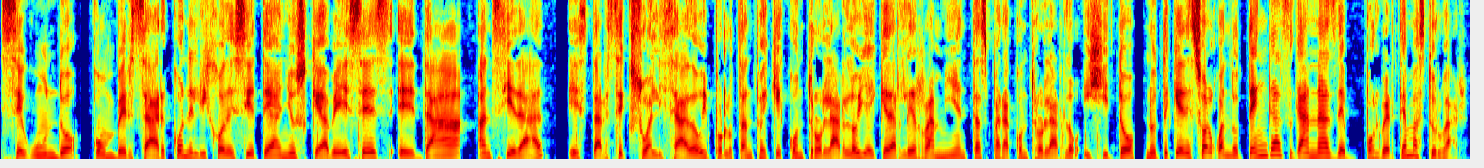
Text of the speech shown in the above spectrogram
Segundo, conversar con el hijo de siete años que a veces eh, da ansiedad estar sexualizado y por lo tanto hay que controlarlo y hay que darle herramientas para controlarlo. Hijito, no te quedes solo. Cuando tengas ganas de volverte a masturbar,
